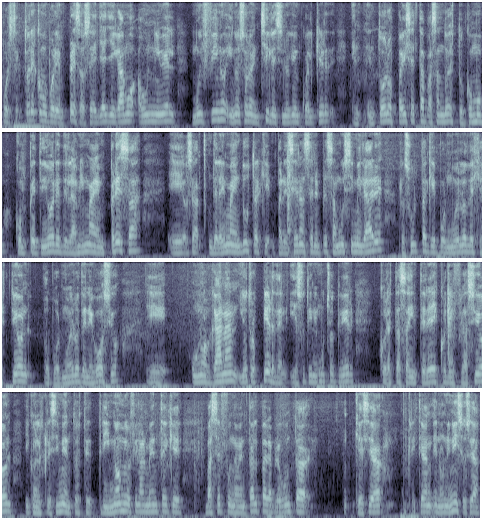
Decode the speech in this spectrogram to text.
por sectores como por empresas. O sea, ya llegamos a un nivel muy fino y no solo en Chile, sino que en cualquier, en, todos los países está pasando esto, como competidores de la misma empresa, eh, o sea, de la misma industria que parecieran ser empresas muy similares, resulta que por modelos de gestión o por modelos de negocio unos ganan y otros pierden. Y eso tiene mucho que ver con las tasas de interés, con la inflación y con el crecimiento. Este trinomio finalmente que va a ser fundamental para la pregunta que decía Cristian en un inicio, o sea,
